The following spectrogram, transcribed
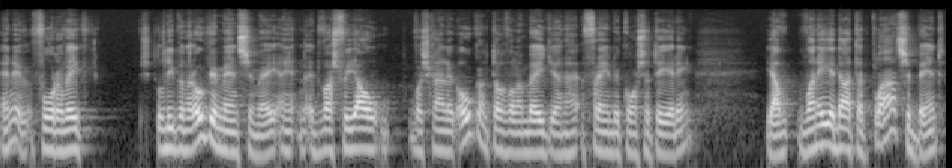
En vorige week liepen er ook weer mensen mee. En het was voor jou waarschijnlijk ook een, toch wel een beetje een vreemde constatering. Ja, wanneer je daar ter plaatse bent,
